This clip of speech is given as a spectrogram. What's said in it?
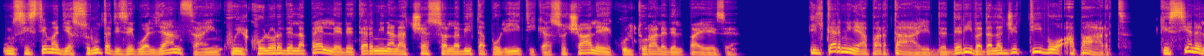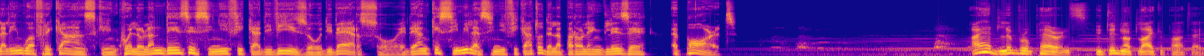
un sistema di assoluta diseguaglianza in cui il colore della pelle determina l'accesso alla vita politica, sociale e culturale del paese. Il termine apartheid deriva dall'aggettivo apart, che sia nella lingua afrikaans che in quella olandese significa diviso o diverso ed è anche simile al significato della parola inglese apart. I had liberal parents who did not like apartheid.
